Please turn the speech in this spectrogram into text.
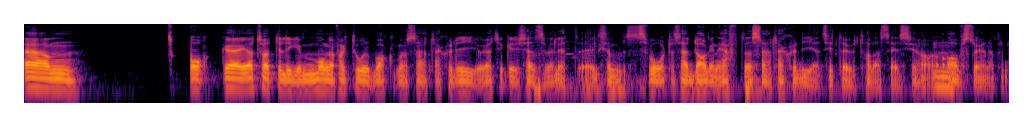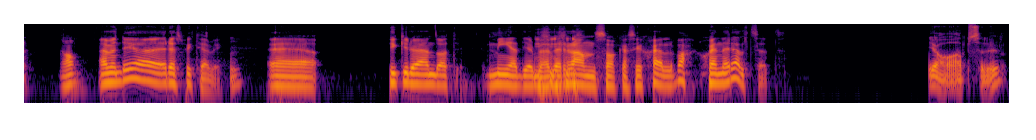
Ehm, och eh, jag tror att det ligger många faktorer bakom en sån här tragedi och jag tycker det känns väldigt eh, liksom, svårt att så här, dagen efter en sån här tragedi att sitta och uttala sig så jag Mm. gärna från det. Ja, men det respekterar vi. Mm. Eh, tycker du ändå att medier behöver rannsaka sig själva generellt sett? Ja, absolut.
